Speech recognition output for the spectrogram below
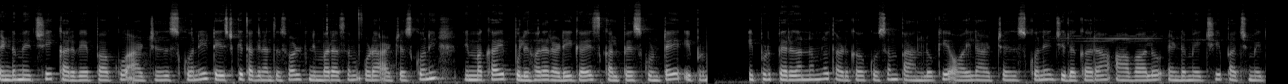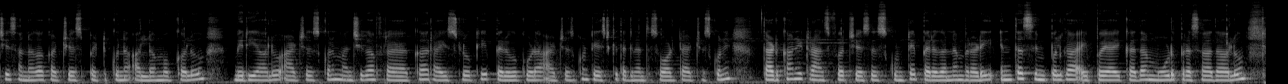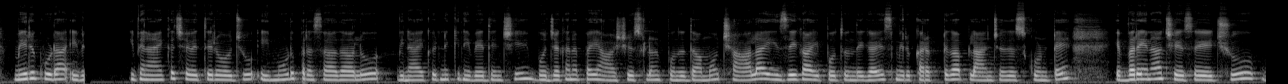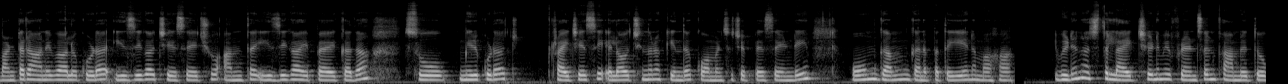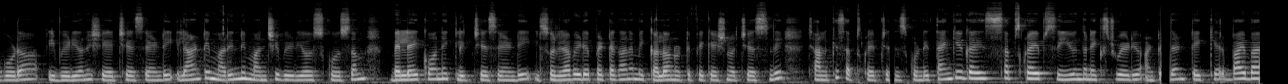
ఎండుమిర్చి కరివేపాకు యాడ్ చేసుకొని టేస్ట్కి తగినంత సాల్ట్ నిమ్మరసం కూడా యాడ్ చేసుకొని నిమ్మకాయ పులిహోర రెడీ గైస్ కలిపేసుకుంటే ఇప్పుడు ఇప్పుడు పెరగన్నంలో తడక కోసం ప్యాన్లోకి ఆయిల్ యాడ్ చేసుకొని జీలకర్ర ఆవాలు ఎండుమిర్చి పచ్చిమిర్చి సన్నగా కట్ చేసి పెట్టుకున్న అల్లం ముక్కలు మిరియాలు యాడ్ చేసుకొని మంచిగా ఫ్రై అయ్యాక రైస్లోకి పెరుగు కూడా యాడ్ చేసుకొని టేస్ట్కి తగినంత సాల్ట్ యాడ్ చేసుకొని తడకాని ట్రాన్స్ఫర్ చేసేసుకుంటే పెరగన్నం రెడీ. ఎంత సింపుల్గా అయిపోయాయి కదా మూడు ప్రసాదాలు. మీరు కూడా ఇవి ఈ వినాయక చవితి రోజు ఈ మూడు ప్రసాదాలు వినాయకుడికి నివేదించి భుజగనపై ఆశీస్సులను పొందుదాము. చాలా ఈజీగా అయిపోతుంది గైస్ మీరు కరెక్ట్గా ప్లాన్ చేసేసుకుంటే ఎవరైనా చేసేయచ్చు. వంట రాని వాళ్ళు కూడా ఈజీగా చేసేయచ్చు. అంత ఈజీగా అయిపోయాయి కదా. సో మీరు కూడా ట్రై చేసి ఎలా వచ్చిందో నాకు కింద కామెంట్స్ చెప్పేసేయండి. ఓం గం గణపతయే నమః. వీడియో నచ్చితే లైక్ చేయండి మీ ఫ్రెండ్స్ అండ్ ఫ్యామిలీతో కూడా ఈ వీడియోని షేర్ చేసేయండి. ఇలాంటి మరిన్ని మంచి వీడియోస్ కోసం బెల్ ఐకాన్ని క్లిక్ చేసేయండి. సో ఇలా వీడియో పెట్టగానే మీకు అలా నోటిఫికేషన్ వచ్చేస్తుంది. ఛానల్కి సబ్స్క్రైబ్ చేసుకోండి thank you guys. Subscribe. See you in the next video అంటే then take care bye bye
